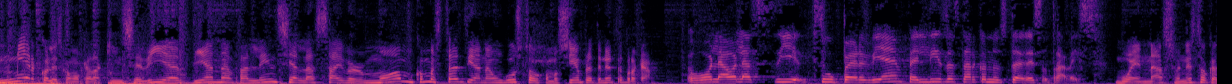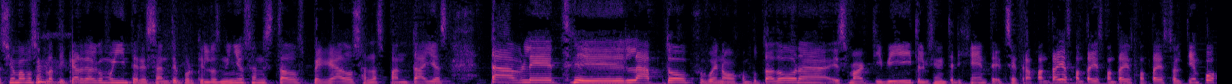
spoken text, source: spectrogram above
Miércoles, como cada 15 días, Diana Valencia, la Cyber Mom. ¿Cómo estás, Diana? Un gusto, como siempre, tenerte por acá. Hola, hola, sí, súper bien, feliz de estar con ustedes otra vez. Buenazo, en esta ocasión vamos a platicar de algo muy interesante porque los niños han estado pegados a las pantallas, tablet, eh, laptop, bueno, computadora, smart TV, televisión inteligente, etcétera. Pantallas, pantallas, pantallas, pantallas todo el tiempo,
